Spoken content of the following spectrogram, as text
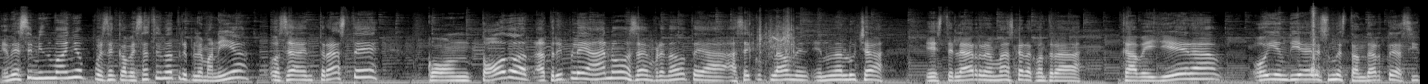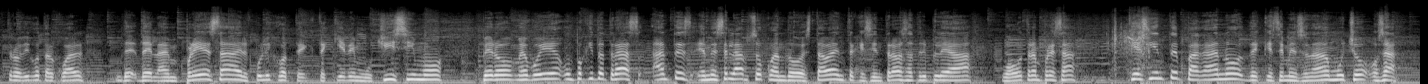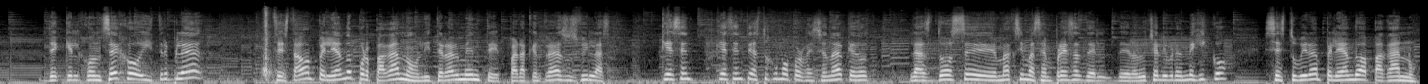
en ese mismo año, pues encabezaste una triple manía. O sea, entraste con todo a, triple A, ¿no? O sea, enfrentándote a, a Seiko Clown en, una lucha estelar máscara contra cabellera. Hoy en día eres un estandarte, así te lo digo tal cual, de, la empresa. El público te, quiere muchísimo. Pero me voy un poquito atrás. Antes, en ese lapso, cuando estaba entre que si entrabas a AAA o a otra empresa, ¿qué siente Pagano de que se mencionaba mucho? O sea, de que el Consejo y AAA se estaban peleando por Pagano, literalmente, para que entrara a sus filas. ¿Qué, sentías tú como profesional que las 12 máximas empresas de, la lucha libre en México se estuvieran peleando a Pagano?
